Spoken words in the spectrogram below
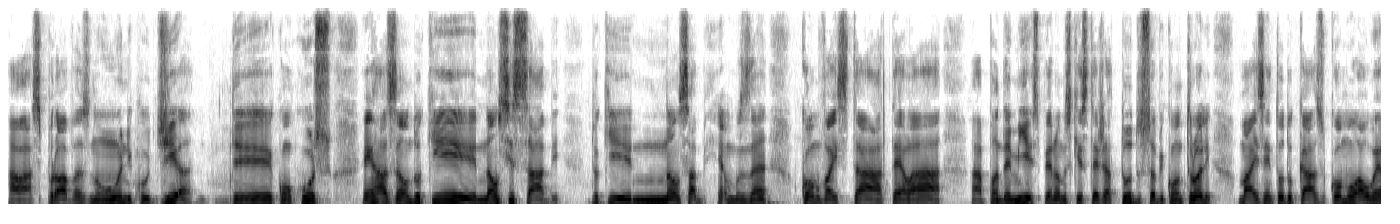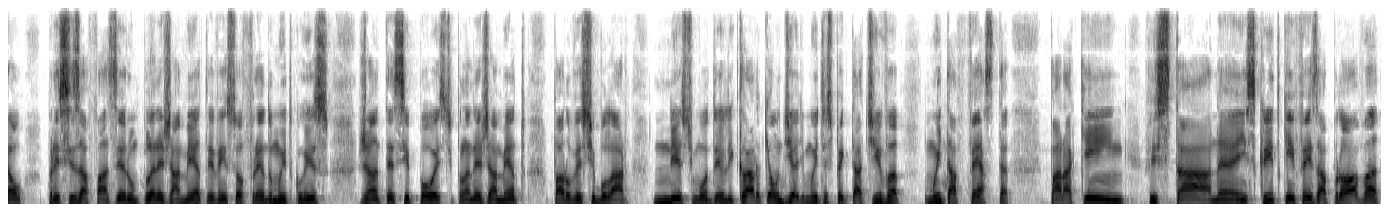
as provas no único dia de concurso, em razão do que não se sabe do que não sabemos, né? Como vai estar até lá a pandemia, esperamos que esteja tudo sob controle, mas em todo caso, como a UEL precisa fazer um planejamento e vem sofrendo muito com isso, já antecipou este planejamento para o vestibular neste modelo. E claro que é um dia de muita expectativa, muita festa para quem está né, inscrito, quem fez a prova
